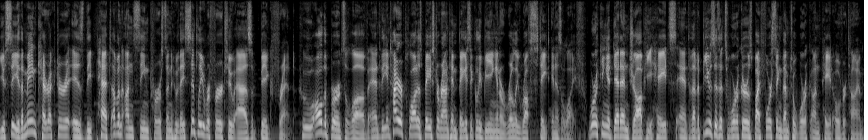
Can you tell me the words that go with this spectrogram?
You see, the main character is the pet of an unseen person who they simply refer to as Big Friend, who all the birds love, and the entire plot is based around him basically being in a really rough state in his life, working a dead end job he hates and that abuses its workers by forcing them to work unpaid overtime.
